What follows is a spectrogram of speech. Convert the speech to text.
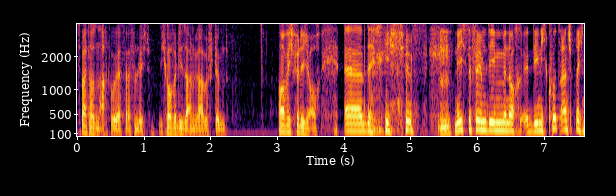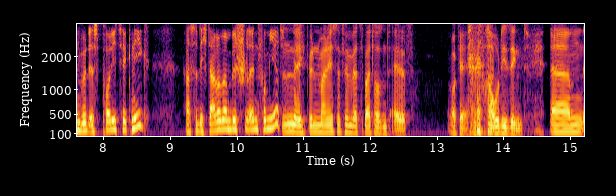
2008 wurde er veröffentlicht. Ich hoffe, diese Angabe stimmt. Hoffe ich für dich auch. Ähm, der nächste, nächste Film, den wir noch, den ich kurz ansprechen würde, ist Polytechnik. Hast du dich darüber ein bisschen informiert? Nee, ich bin, mein nächster Film wäre 2011. Okay. Frau, die singt. Ähm,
